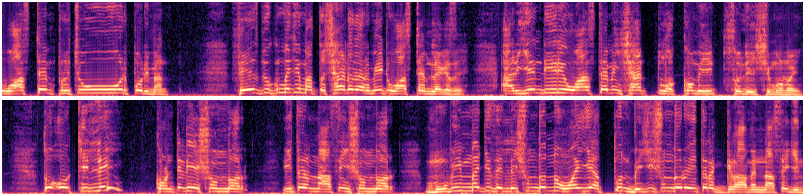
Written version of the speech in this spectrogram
ওয়াচ টাইম প্রচুর পরিমাণ ফেসবুক মাঝে মাত্র ষাট হাজার মিনিট ওয়াচ টাইম লেগেছে আর ইয়েন দিয়ে ওয়াচ টাইম ষাট লক্ষ মিনিট চলে এসেছি মনে হয় তো ও কিনলেই কন্টেন্ট সুন্দর ইতার নাচই সুন্দর মুভি মাঝে যেলে সুন্দর না হয় এত বেশি সুন্দর ইতার গ্রামের নাচে কিন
